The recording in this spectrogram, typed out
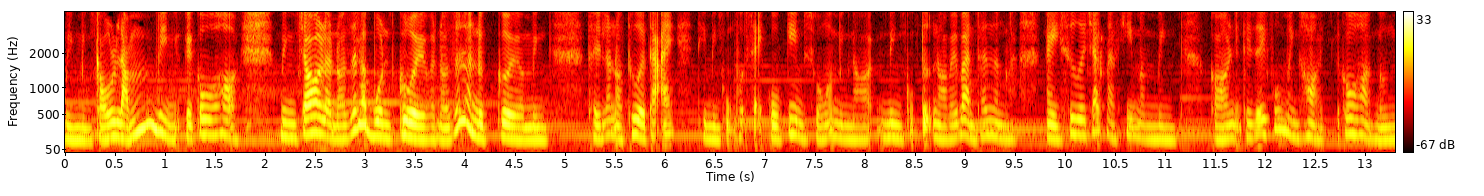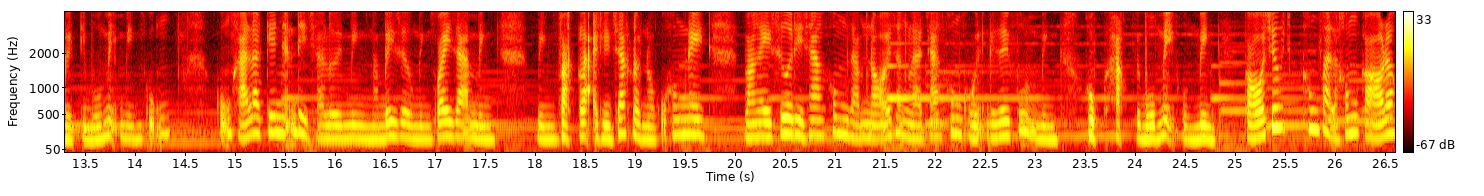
mình mình cáu lắm vì những cái câu hỏi, mình cho là nó rất là buồn cười và nó rất là nực cười và mình thấy là nó thừa thãi, thì mình cũng sẽ cố kìm xuống và mình nói, mình cũng tự nói với bản thân rằng là ngày xưa chắc là khi mà mình có những cái giây phút mình hỏi cái câu hỏi ngờ nghịch thì bố mẹ mình cũng cũng khá là kiên nhẫn để trả lời mình, mà bây giờ mình quay ra mình mình vặc lại thì chắc là nó cũng không nên. Và ngày xưa thì trang không dám nói rằng là trang không có những cái giây phút mà mình hục hặc với bố mẹ của mình. Có chứ, không phải là không có đâu.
